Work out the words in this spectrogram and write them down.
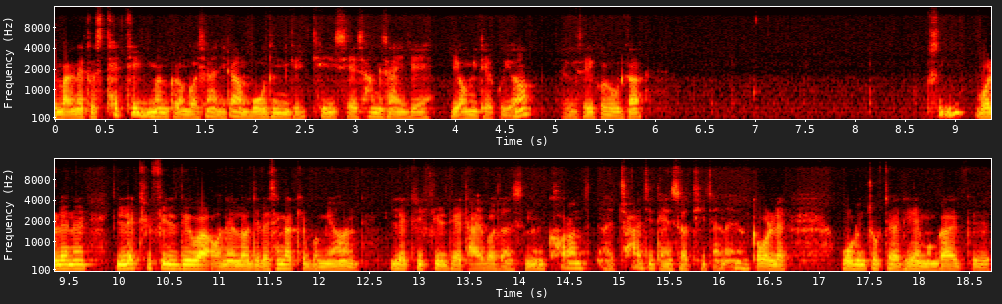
magnetostatic만 그런 것이 아니라 모든 게, 케이스에 항상 이게 0이 되고요. 그래서 이걸 우리가 원래는 electric field와 analogy를 생각해 보면 electric field의 divergence는 current charge density잖아요. 그러니까 원래 오른쪽 자리에 뭔가 그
